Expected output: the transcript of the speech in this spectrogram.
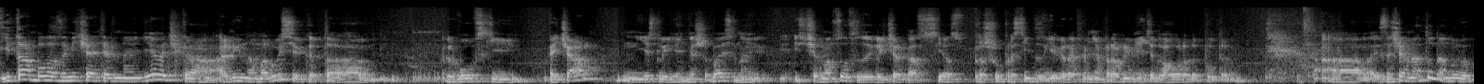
И там была замечательная девочка, Алина Марусик, это львовский HR, если я не ошибаюсь, она из Черновцов или Черкас. Я прошу простить за географию, у меня проблемы, я эти два города путаю. А, изначально оттуда, ну вот,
